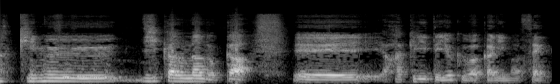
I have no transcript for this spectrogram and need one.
勤務時間なのか、えー、はっきり言ってよくわかりません。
